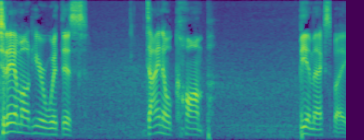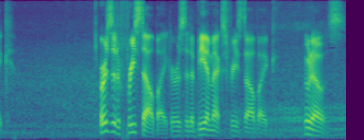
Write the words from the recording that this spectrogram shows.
Today I'm out here with this Dyno Compe BMX bike. Or is it a freestyle bike? Or is it a BMX freestyle bike? Who knows?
